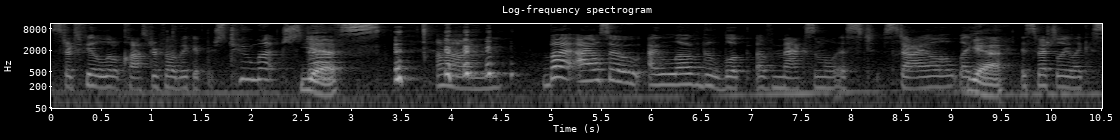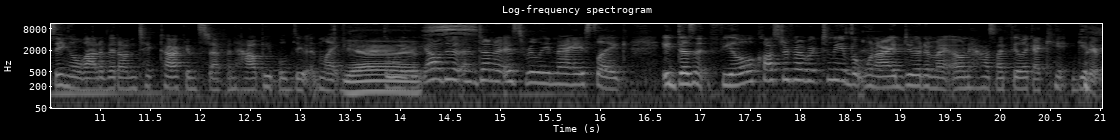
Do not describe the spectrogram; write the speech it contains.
start to feel a little claustrophobic if there's too much stuff. yes. Um, but I also I love the look of maximalist style, like Yeah. especially like seeing a lot of it on TikTok and stuff, and how people do it, and like Yes. the way that y'all do it, I've done it. It's really nice. Like it doesn't feel claustrophobic to me, but when I do it in my own house, I feel like I can't get it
